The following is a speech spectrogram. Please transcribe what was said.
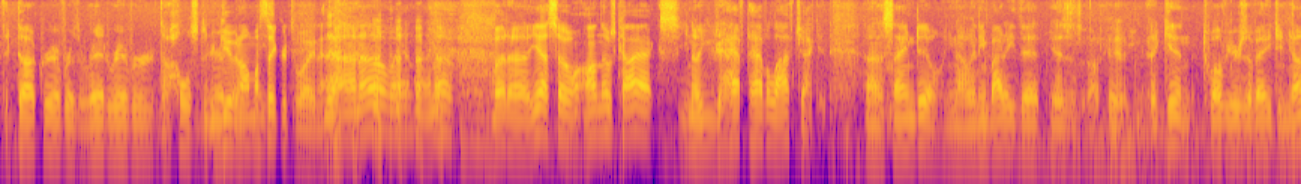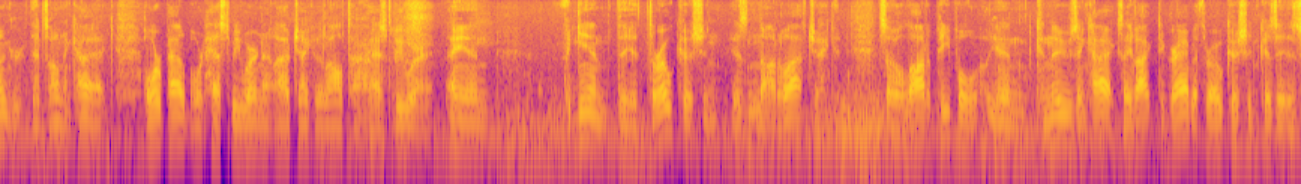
the Duck River, the Red River, the Holston You're River. giving all my secrets away now. yeah, I know, man. I know. But uh, yeah, so on those kayaks, you know, you have to have a life jacket. Uh, same deal. You know, anybody that is, uh, again, 12 years of age and younger that's on a kayak or a paddleboard has to be wearing that life jacket at all times. Has to be wearing it. And again, the throw cushion is not a life jacket. So a lot of people in canoes and kayaks they like to grab a throw cushion because it is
